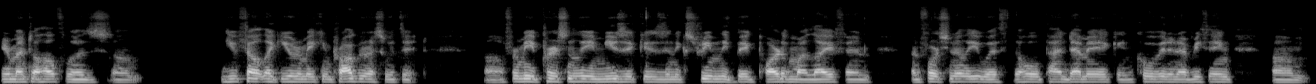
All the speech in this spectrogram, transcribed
your mental health was um, you felt like you were making progress with it. Uh, for me personally music is an extremely big part of my life and unfortunately with the whole pandemic and covid and everything um,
